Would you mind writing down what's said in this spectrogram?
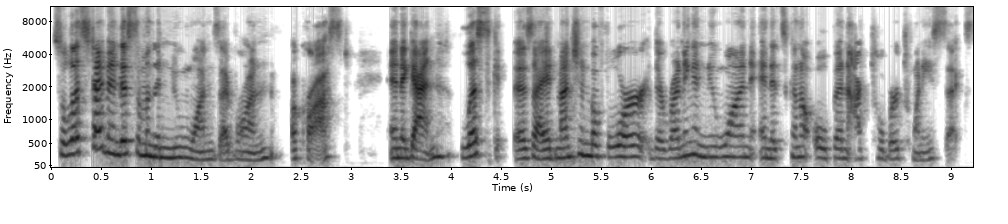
So let's dive into some of the new ones I've run across. And again, LISC, as I had mentioned before, they're running a new one and it's gonna open October 26th.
